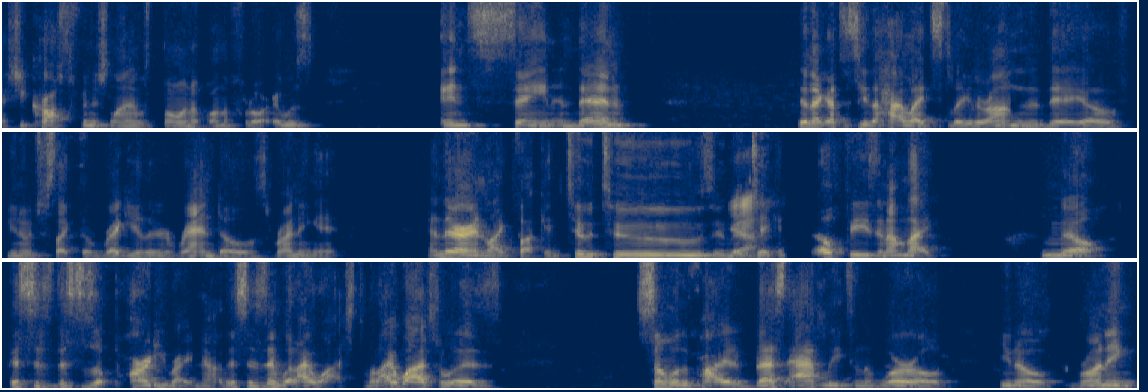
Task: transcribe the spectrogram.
As she crossed the finish line and was throwing up on the floor. It was insane. And then then I got to see the highlights later on in the day of, you know, just like the regular randos running it. And they're in like fucking tutus and yeah. they're taking selfies. And I'm like, no, this is this is a party right now. This isn't what I watched. What I watched was some of the probably the best athletes in the world, you know, running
